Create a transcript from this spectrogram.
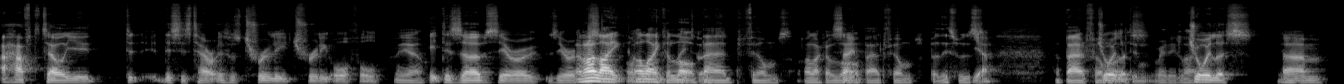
I have to tell you, this is terrible. This was truly truly awful. Yeah. It deserves zero zero. And I like I like a lot of bad films. I like a lot of bad films, but this was Yeah. a bad film Joyless. I didn't really like. joyless. Yeah. Um,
